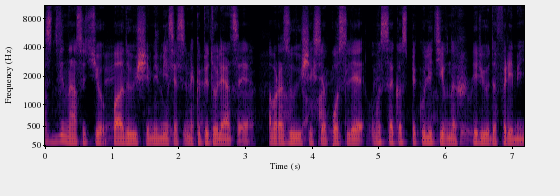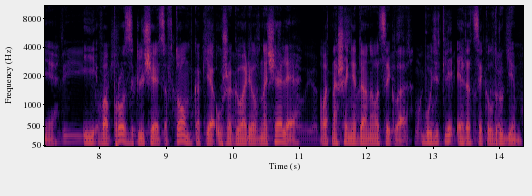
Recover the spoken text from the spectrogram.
с 12 падающими месяцами капитуляции, образующихся после высокоспекулятивных периодов времени. И вопрос заключается в том, как я уже говорил в начале, в отношении данного цикла, будет ли этот цикл другим.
